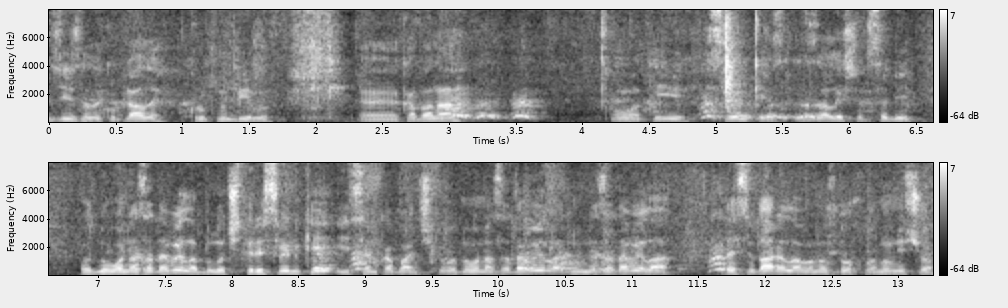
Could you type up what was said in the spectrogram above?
з'їздили, купляли крупну білу е, кабана. От, і свинки залишив собі. Одну вона задавила, було 4 свинки і 7 кабанчиків. Одну вона задавила, ну не задавила, а десь ударила, воно здохло. Ну нічого.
